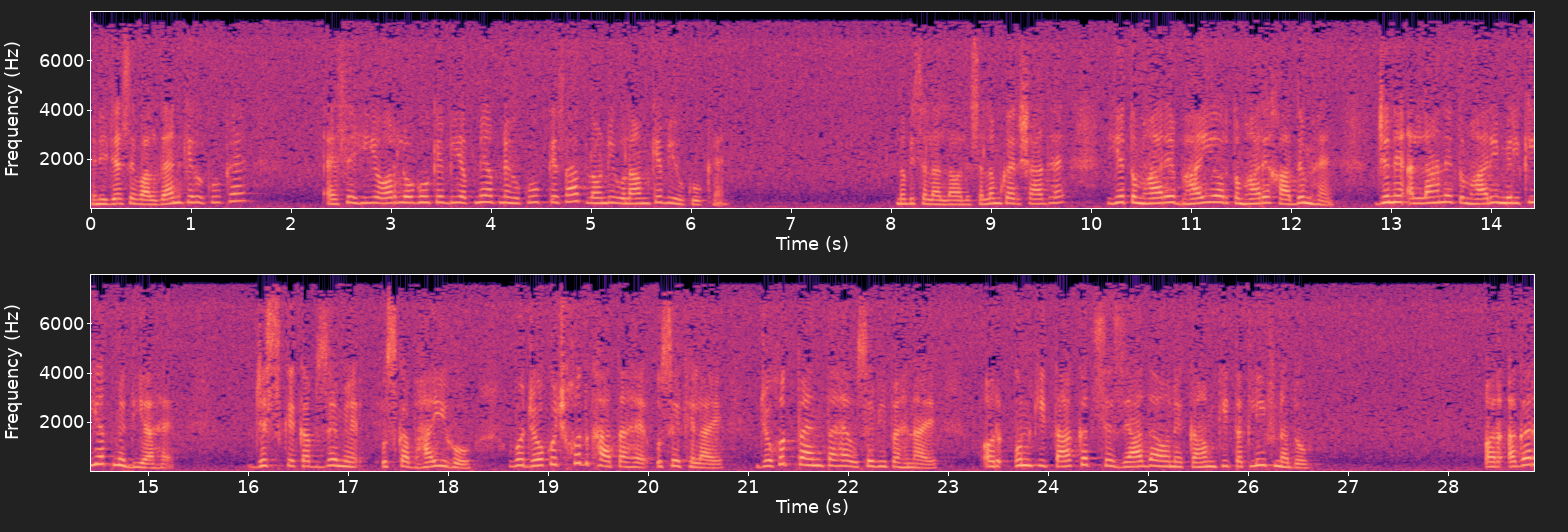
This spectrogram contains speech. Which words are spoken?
یعنی جیسے والدین کے حقوق ہے ایسے ہی اور لوگوں کے بھی اپنے اپنے حقوق کے ساتھ لونڈی غلام کے بھی حقوق ہیں۔ نبی صلی اللہ علیہ وسلم کا ارشاد ہے، یہ تمہارے بھائی اور تمہارے خادم ہیں، جنہیں اللہ نے تمہاری ملکیت میں دیا ہے۔ جس کے قبضے میں اس کا بھائی ہو، وہ جو کچھ خود کھاتا ہے، اسے کھلائے۔ جو خود پہنتا ہے اسے بھی پہنائے، اور ان کی طاقت سے زیادہ انہیں کام کی تکلیف نہ دو۔ اور اگر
